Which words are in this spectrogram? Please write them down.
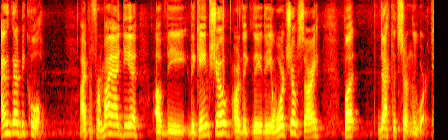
I think that'd be cool. I prefer my idea of the the game show or the, the, the award show, sorry, but that could certainly work.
